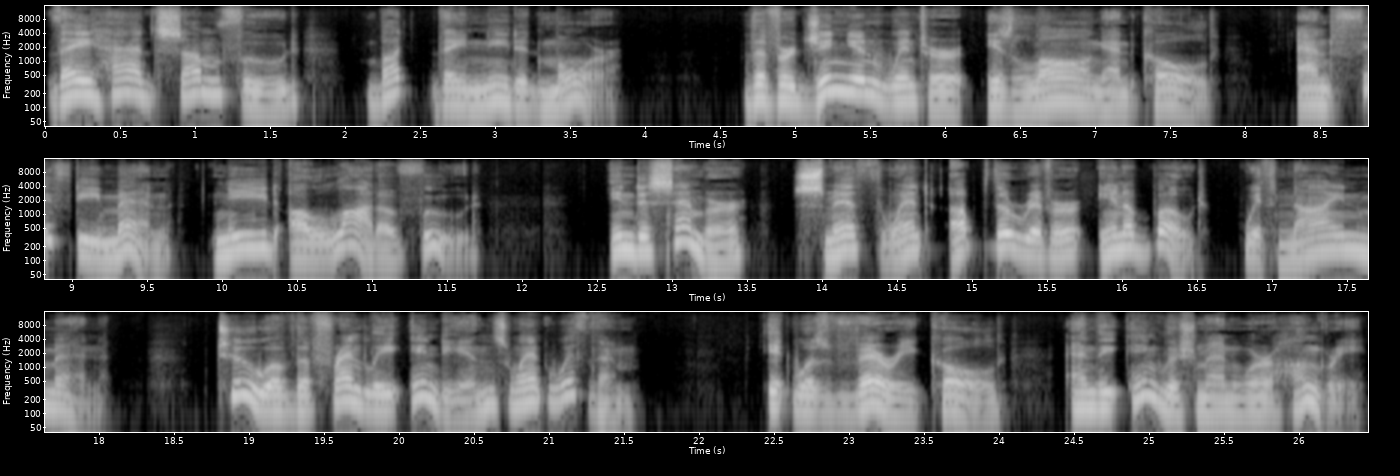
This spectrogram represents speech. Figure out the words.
They had some food, but they needed more. The Virginian winter is long and cold, and fifty men need a lot of food. In December, Smith went up the river in a boat with nine men. Two of the friendly Indians went with them. It was very cold, and the Englishmen were hungry.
